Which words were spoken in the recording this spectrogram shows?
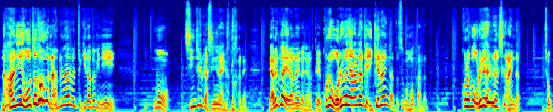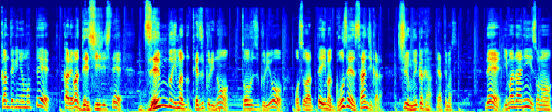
何太田豆腐がなくなるって聞いた時にもう信じるか信じないかとかねやるかやらないかじゃなくてこれは俺がやらなきゃいけないんだとすぐ思ったんだって。これはもう俺がやるしかないんだ。直感的に思って彼は弟子入りして全部今手作りの豆腐作りを教わって今午前3時から週6日間やってます。でいまだにその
